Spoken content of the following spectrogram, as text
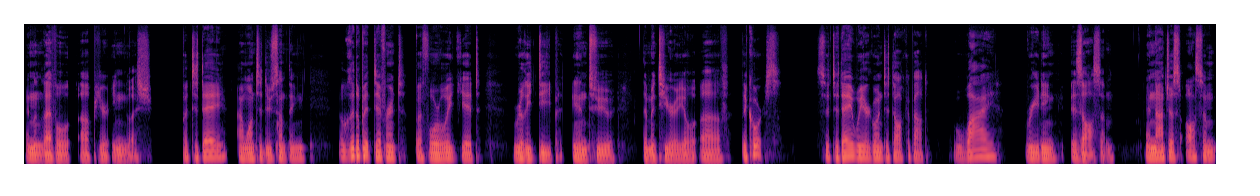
and level up your English. But today, I want to do something a little bit different before we get really deep into the material of the course. So, today we are going to talk about why reading is awesome. And not just awesome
